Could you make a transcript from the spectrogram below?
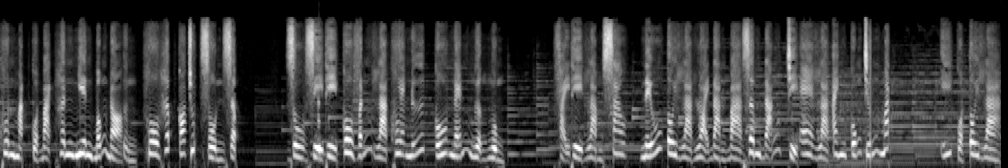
Khuôn mặt của Bạch Hân Nhiên bỗng đỏ ửng, hô hấp có chút rồn rập. Dù gì thì cô vẫn là khoe nữ, cố nén ngượng ngùng. Phải thì làm sao, nếu tôi là loại đàn bà dâm đãng chỉ e là anh cũng chứng mắt. Ý của tôi là,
